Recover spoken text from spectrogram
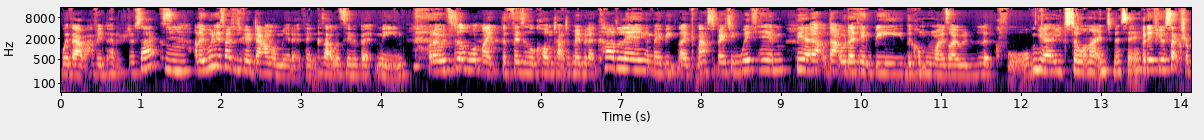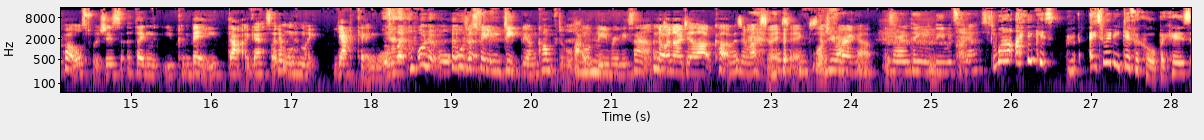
without having penetrative sex. Hmm. And I wouldn't expect him to go down on me, I don't think, because that would seem a bit mean. But I would still want like the physical contact of maybe like cuddling and maybe like masturbating with him. Yeah. That, that would, I think, be the compromise I would look for. Yeah, you'd still want that intimacy. But if you're sex repulsed, which is a thing that you can be, that I guess I don't want him like yakking or like, or no, or, or just feeling deeply uncomfortable. That would be really sad. Not an ideal outcome as you're masturbating. What do you throwing up. Is there anything that you would suggest? Well, I think it's it's really difficult because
